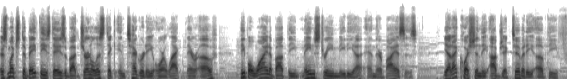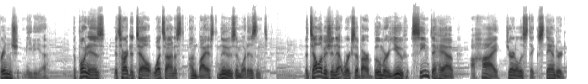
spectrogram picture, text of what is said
There's much debate these days about journalistic integrity or lack thereof. People whine about the mainstream media and their biases, yet I question the objectivity of the fringe media. The point is, it's hard to tell what's honest, unbiased news and what isn't. The television networks of our boomer youth seem to have a high journalistic standard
